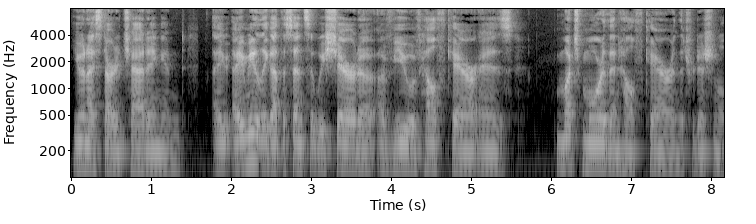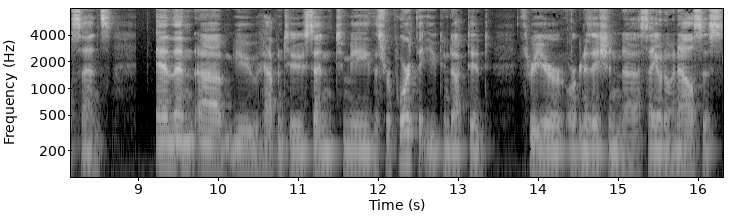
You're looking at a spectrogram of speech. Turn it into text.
you and I started chatting, and I, I immediately got the sense that we shared a, a, view of healthcare as much more than healthcare in the traditional sense. And then um, you happened to send to me this report that you conducted through your organization, uh, Scioto Analysis,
